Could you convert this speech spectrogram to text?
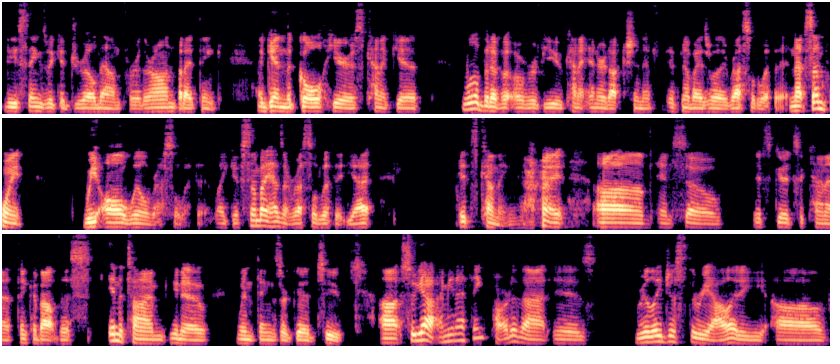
these things we could drill down further on, but I think again the goal here is kind of give a little bit of an overview, kind of introduction, if if nobody's really wrestled with it, and at some point we all will wrestle with it. Like if somebody hasn't wrestled with it yet, it's coming, right? Um, and so it's good to kind of think about this in a time, you know, when things are good too. Uh, so yeah, I mean, I think part of that is really just the reality of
